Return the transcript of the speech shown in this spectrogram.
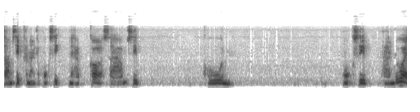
30 ขนานกับ 60 นะครับ ก็ 30 คูณ 60 หารด้วย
